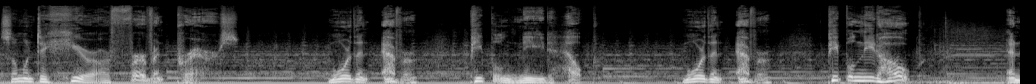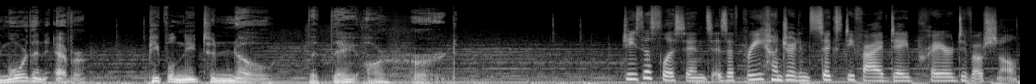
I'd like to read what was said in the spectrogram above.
someone to hear our fervent prayers. More than ever, people need help. More than ever, people need hope. And more than ever, people need to know that they are heard. Jesus Listens is a 365 day prayer devotional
